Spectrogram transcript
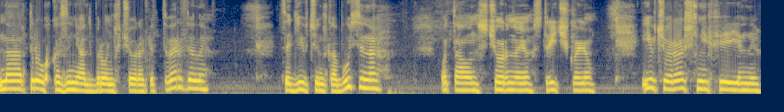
На трьох козенят бронь вчора підтвердили. Це дівчинка Бусіна, ота он з чорною стрічкою. І вчорашні феїни.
